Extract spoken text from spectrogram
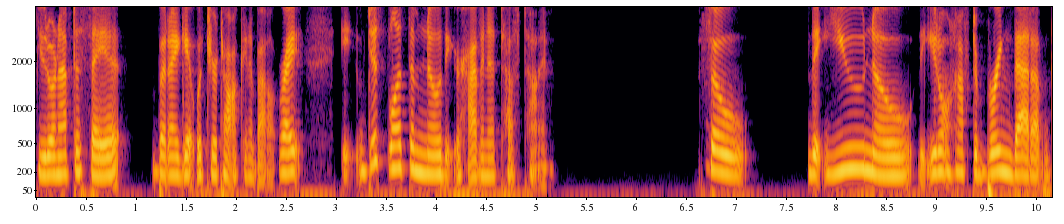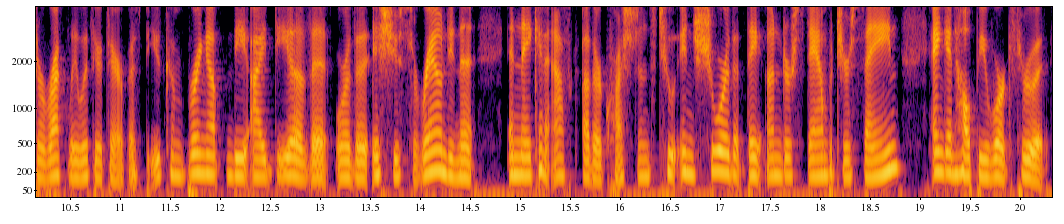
You don't have to say it, but I get what you're talking about, right? Just let them know that you're having a tough time. So that you know that you don't have to bring that up directly with your therapist, but you can bring up the idea of it or the issue surrounding it, and they can ask other questions to ensure that they understand what you're saying and can help you work through it.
